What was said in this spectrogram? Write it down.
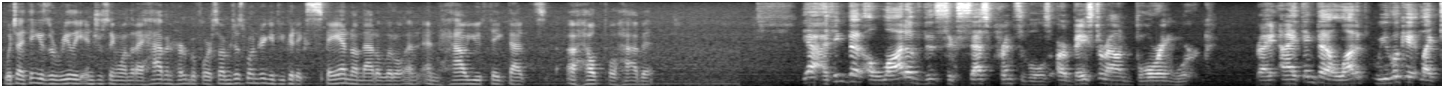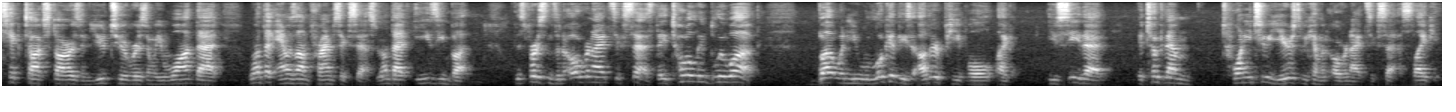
which I think is a really interesting one that I haven't heard before. So I'm just wondering if you could expand on that a little and, and how you think that's a helpful habit. Yeah, I think that a lot of the success principles are based around boring work, right? And I think that a lot of we look at like TikTok stars and YouTubers, and we want that we want that Amazon Prime success. We want that easy button. This person's an overnight success. They totally blew up. But when you look at these other people, like you see that it took them 22 years to become an overnight success. Like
